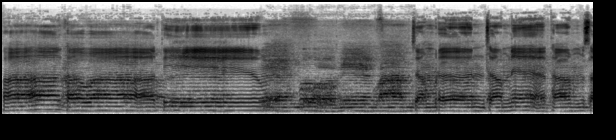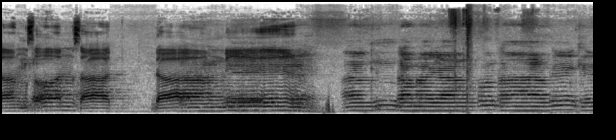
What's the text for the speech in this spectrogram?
ภาควาติเป็นผู้มีความจำเริญจำแนกธรรมสั่งสอนสัตว์ดังนี้ อันธรรมยังพุทธาวิคิ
